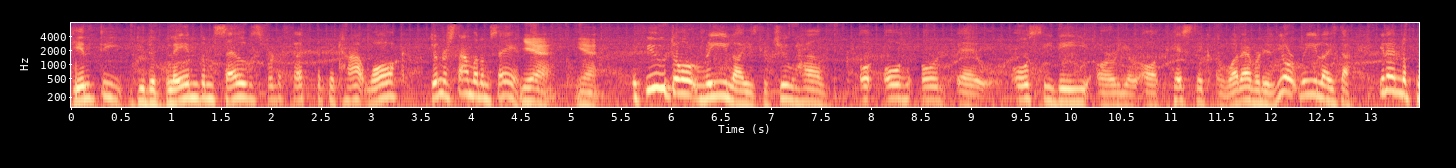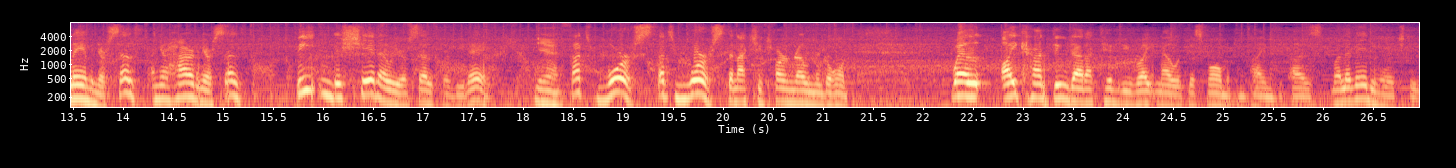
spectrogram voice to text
guilty? Do they blame themselves for the fact that they can't walk? Do you understand what I'm saying? Yeah. Yeah. If you don't realise that you have o- o- o- uh, OCD or you're autistic or whatever it is, you don't realise that, you'd end up blaming yourself and you're hard on yourself, beating the shit out of yourself every day. Yeah. That's worse. That's worse than actually turning around and going, well, I can't do that activity right now at this moment in time because, well, I've ADHD.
